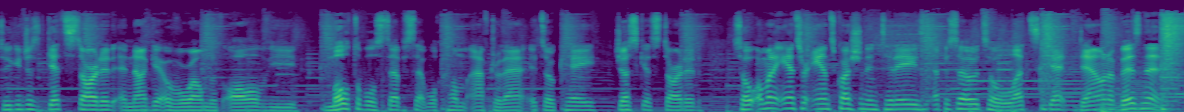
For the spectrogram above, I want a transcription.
so you can just get started and not get overwhelmed with all the multiple steps that will come after that. It's okay, just get started. So, I'm going to answer Anne's question in today's episode, so let's get down to business.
